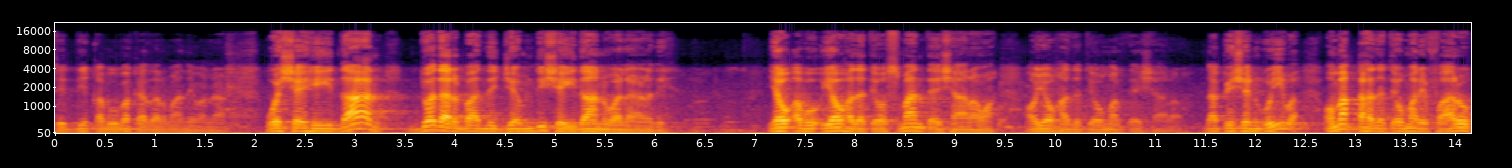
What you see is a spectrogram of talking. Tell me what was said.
صدیق ابوبکر در باندې ولاړ و شهیدان دو در باندې جمدي شهیدان ولاړ دي یو ابو یو حضرت عثمان ته اشاره وا او یو حضرت عمر ته اشاره وا دا پیشنګوئی وا او مکه حضرت عمر فاروق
